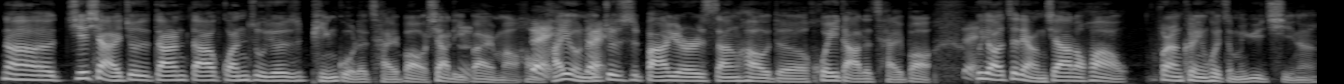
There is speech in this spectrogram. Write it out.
那接下来就是当然大家关注就是苹果的财报，下礼拜嘛哈、嗯。还有呢就是八月二十三号的辉达的财报，不晓得这两家的话，富兰克林会怎么预期呢？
